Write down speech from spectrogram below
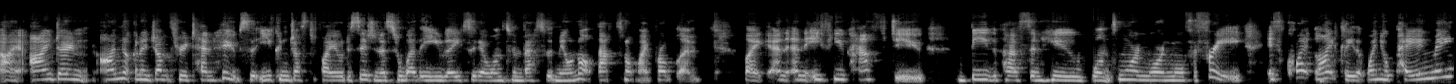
I, I don't, I'm not going to jump through 10 hoops that you can justify your decision as to whether you later go on to invest with me or not. That's not my problem. Like, and, and if you have to be the person who wants more and more and more for free, it's quite likely that when you're paying me,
